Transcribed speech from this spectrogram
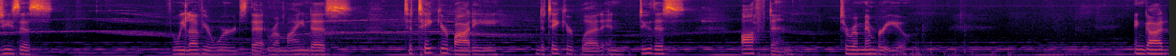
Jesus, we love your words that remind us to take your body and to take your blood and do this often to remember you. And God,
